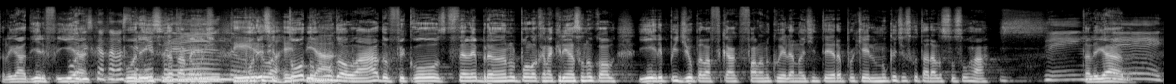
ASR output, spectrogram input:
Tá ligado? E ele, e Por a- isso que ela tava Por isso, celebrando. exatamente. Por Inteiro isso que todo mundo ao lado ficou celebrando, colocando a criança no colo. E ele pediu pra ela ficar falando com ele a noite inteira, porque ele nunca tinha escutado ela sussurrar. Gente, Tá ligado? que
